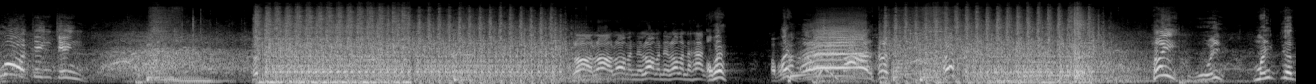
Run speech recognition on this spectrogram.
โง่จริงล่อล่อล่อมันเลยล่อมันเลยล่อมันนะท่านเอาไปเอาไปเฮ้ยโอ้ยมันเกือบ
